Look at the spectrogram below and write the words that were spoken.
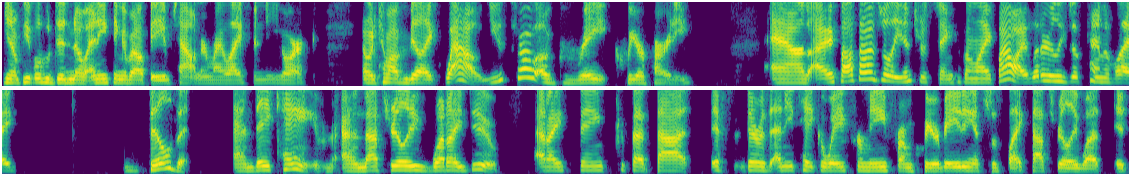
you know, people who didn't know anything about Babetown or my life in New York, and would come up and be like, wow, you throw a great queer party. And I thought that was really interesting because I'm like, wow, I literally just kind of like build it and they came. And that's really what I do. And I think that that if there was any takeaway for me from queer baiting, it's just like that's really what it,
